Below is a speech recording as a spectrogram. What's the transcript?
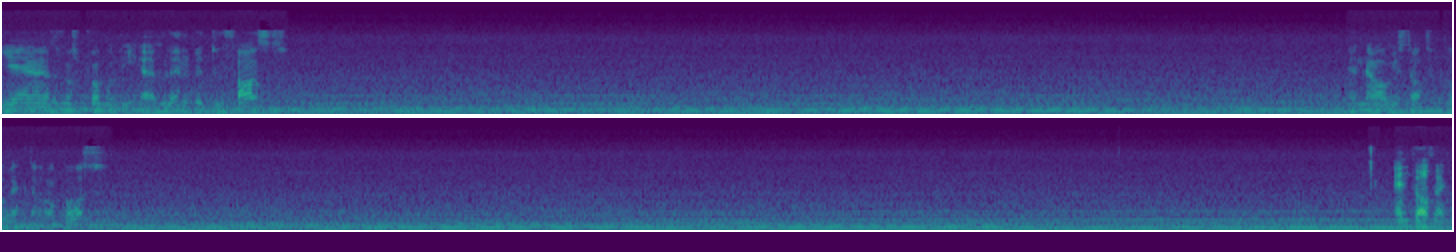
Yeah, that was probably a little bit too fast. Now we start to correct our course. And perfect.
